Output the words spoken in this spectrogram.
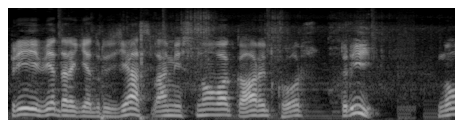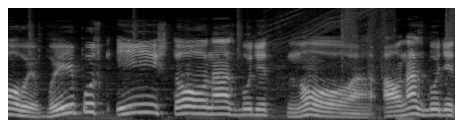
Привет, дорогие друзья, с вами снова Carrot Course 3. Новый выпуск, и что у нас будет нового? А у нас будет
